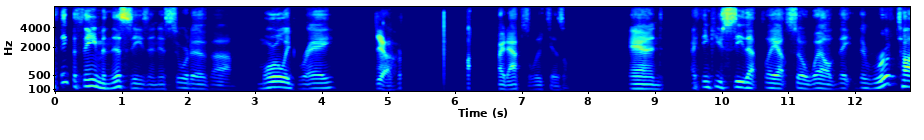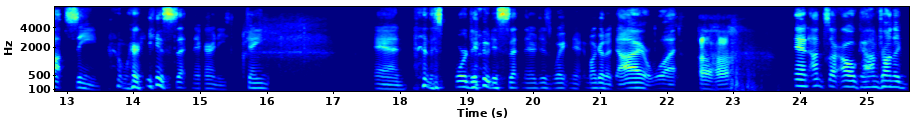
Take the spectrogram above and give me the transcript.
I think the theme in this season is sort of um, morally gray. Yeah. Uh, right absolutism. And I think you see that play out so well. They the rooftop scene where he is sitting there and he's chained and this poor dude is sitting there just waiting. Am I gonna die or what? Uh huh. And I'm sorry. Oh god, I'm drawing the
